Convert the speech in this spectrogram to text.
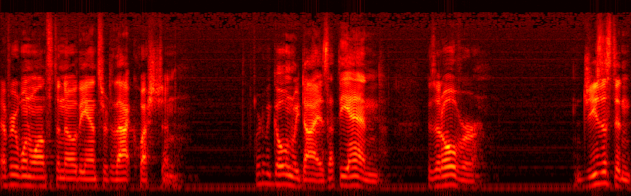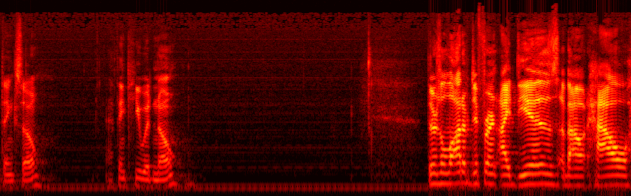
Everyone wants to know the answer to that question. Where do we go when we die? Is that the end? Is it over? Jesus didn't think so. I think he would know. There's a lot of different ideas about how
